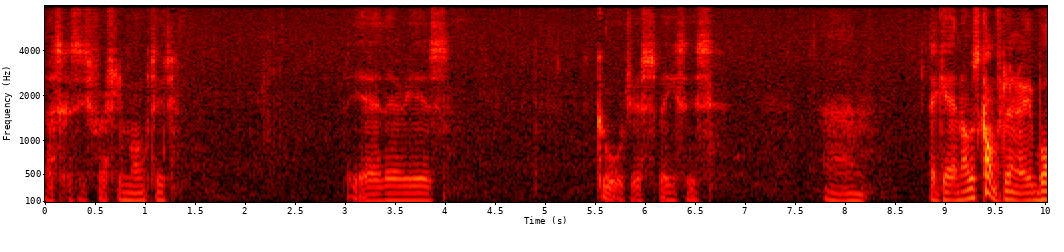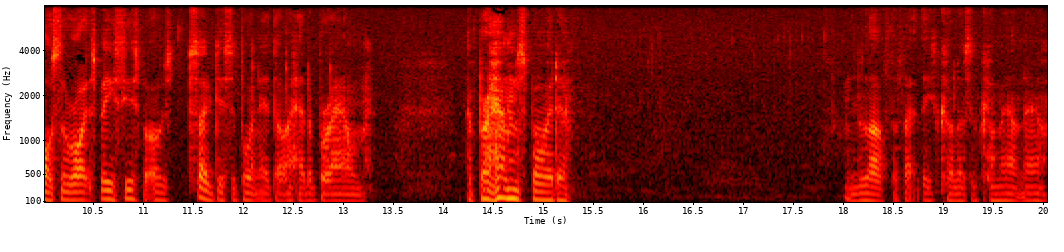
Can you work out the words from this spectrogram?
That's because he's freshly molted. But yeah, there he is. Gorgeous species. Um, again, I was confident it was the right species, but I was so disappointed that I had a brown, a brown spider love the fact these colours have come out now.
